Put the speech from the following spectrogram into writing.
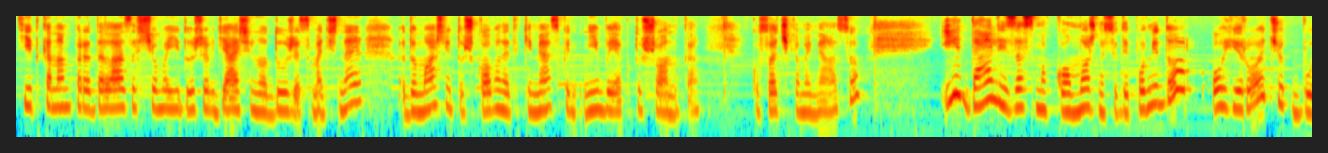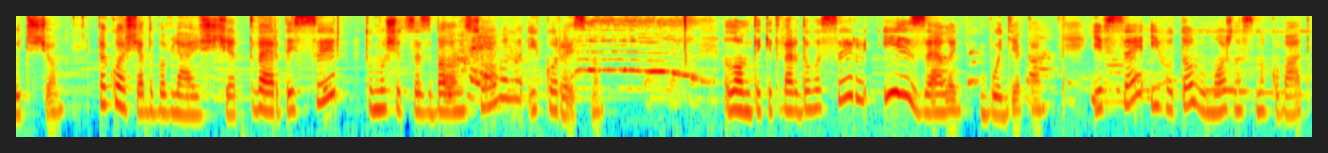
Тітка нам передала, за що ми дуже вдячні, дуже смачне, домашнє тушковане таке м'яско, ніби як тушонка, кусочками м'ясу. І далі за смаком можна сюди помідор, огірочок, будь-що. Також я додаю ще твердий сир, тому що це збалансовано і корисно. Ломтики твердого сиру і зелень будь-яка. І все, і готово можна смакувати.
